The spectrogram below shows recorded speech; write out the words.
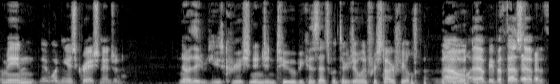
I mean, It wouldn't use Creation Engine. No, they would use Creation Engine 2 because that's what they're doing for Starfield. No, that'd be Bethesda. Beth-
